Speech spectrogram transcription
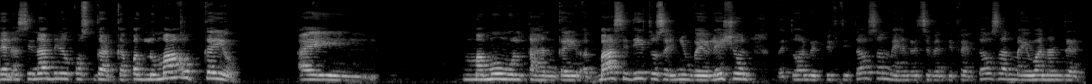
Then, ang sinabi ng Coast Guard, kapag lumaot kayo, ay mamumultahan kayo. At base dito sa inyong violation, may 250,000, may 175,000, may 100,000.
